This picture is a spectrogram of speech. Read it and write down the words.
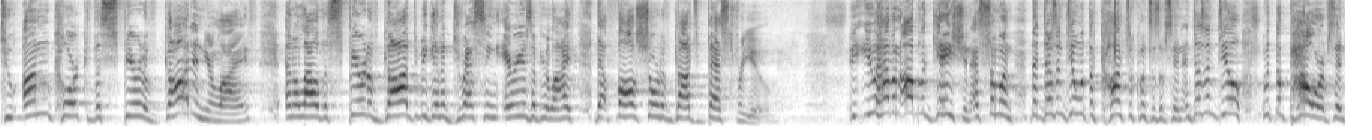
to uncork the Spirit of God in your life and allow the Spirit of God to begin addressing areas of your life that fall short of God's best for you. You have an obligation as someone that doesn't deal with the consequences of sin and doesn't deal with the power of sin.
